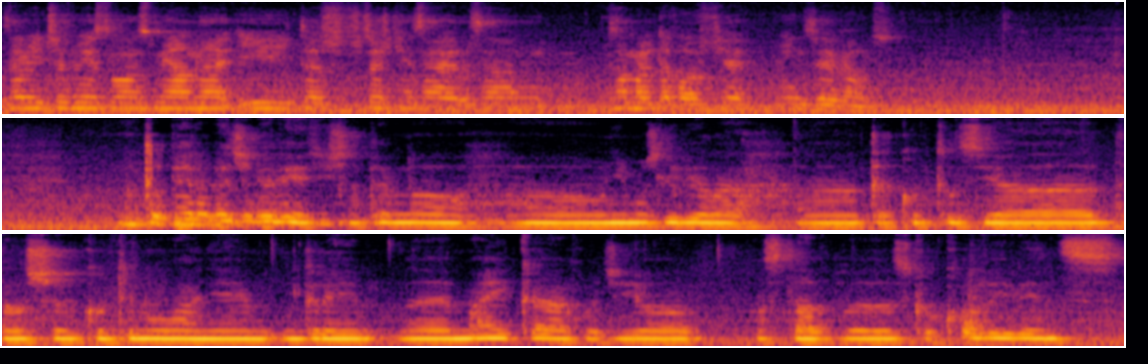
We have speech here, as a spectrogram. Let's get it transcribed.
zaliczył niezłą zmianę i też wcześniej za, za, zameldował się Lindsay Rose. No dopiero będziemy wiedzieć. Na pewno e, uniemożliwiła ta kontuzja dalsze kontynuowanie gry Majka. Chodzi o postaw skokowy, więc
